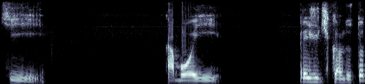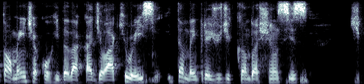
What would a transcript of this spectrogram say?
que acabou aí prejudicando totalmente a corrida da Cadillac Racing e também prejudicando as chances de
